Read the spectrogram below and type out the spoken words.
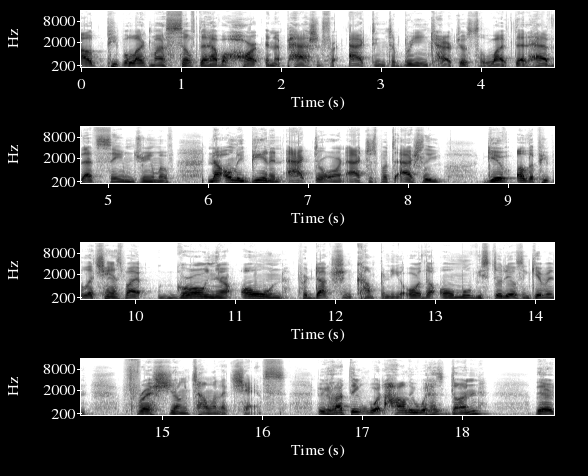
out people like myself that have a heart and a passion for acting, to bringing characters to life, that have that same dream of not only being an actor or an actress, but to actually give other people a chance by growing their own production company or their own movie studios and giving fresh young talent a chance. Because I think what Hollywood has done, they're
